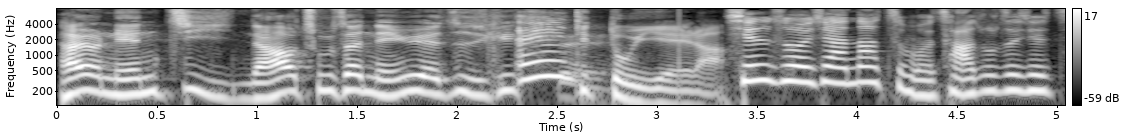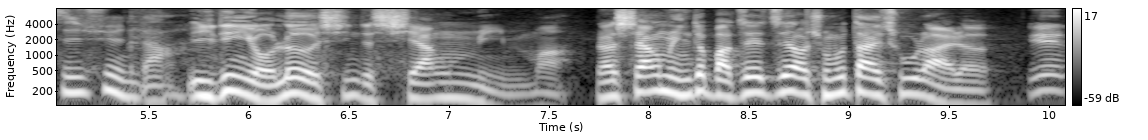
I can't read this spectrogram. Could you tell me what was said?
还有年纪，然后出生年月日，可以可以怼耶啦。先说一下，那怎么查出这些资讯的、啊？一定有热心的乡民嘛？那乡民都把这些资料全部带出来了。因为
